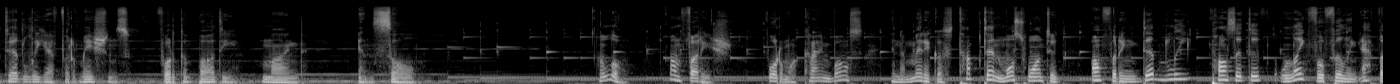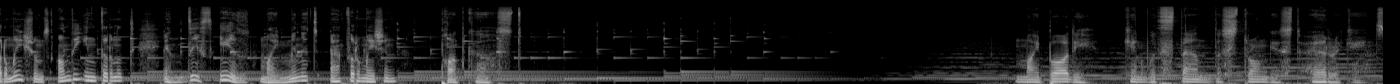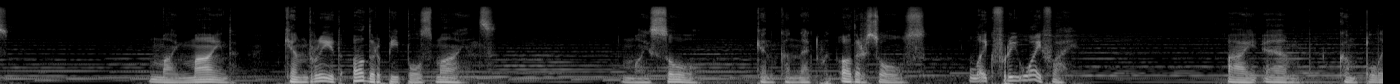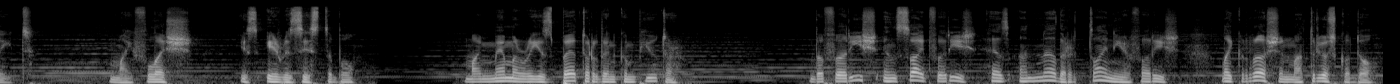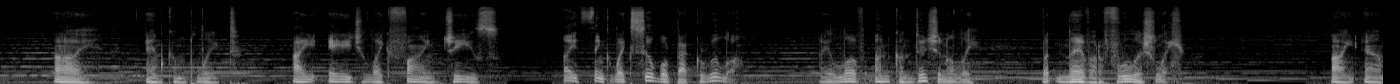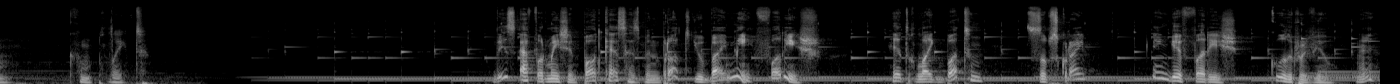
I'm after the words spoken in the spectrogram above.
deadly affirmations for the body, mind, and soul. Hello, I'm Farish, former crime boss and America's top 10 most wanted, offering deadly, positive, life fulfilling affirmations on the internet, and this is my Minute Affirmation Podcast. My body can withstand the strongest hurricanes. My mind can read other people's minds. My soul can connect with other souls like free Wi Fi. I am complete. My flesh is irresistible. My memory is better than computer. The Farish inside Farish has another tinier Farish, like Russian Matryoshka doll. I am complete. I age like fine cheese. I think like silverback gorilla. I love unconditionally, but never foolishly. I am complete. This affirmation podcast has been brought to you by me, Farish. Hit like button, subscribe, and give Farish good review. Eh?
